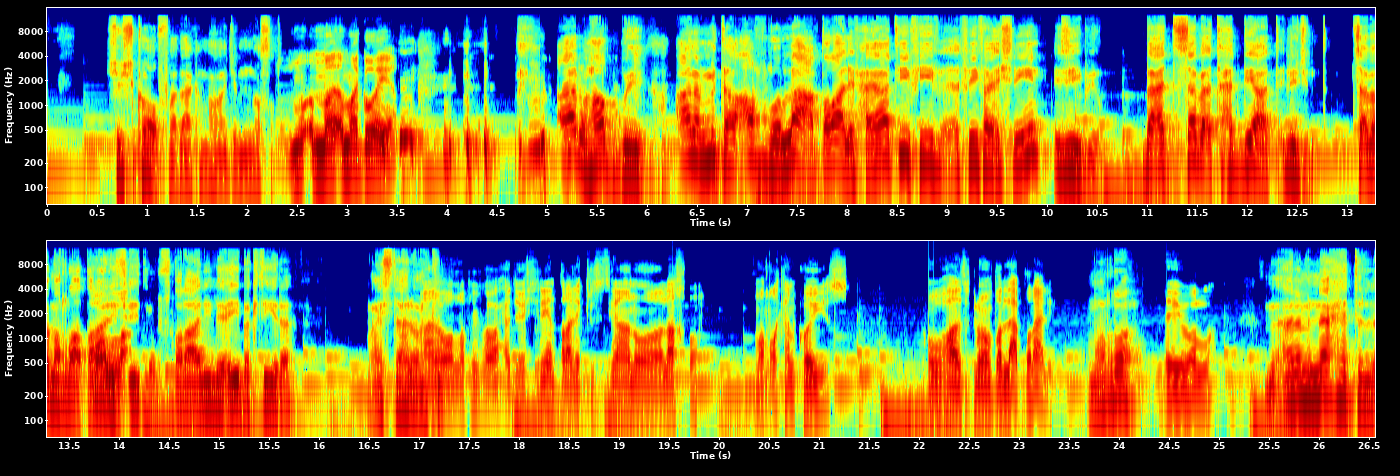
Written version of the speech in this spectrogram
شيشكوف هذاك مهاجم النصر. ما ما قوية. أنا حظي أنا متى أفضل لاعب طلع لي في حياتي في فيفا 20 زيبيو بعد سبع تحديات legend. سبع مرات. طلع لي. سيدروف طلع لي لعيبة كثيرة. ما يستاهلون أنا والله فيفا 21 طلع لي كريستيانو الأخضر. مرة كان كويس. هو هذا تقريبا أفضل لاعب طلع لي. مرة؟ إي والله. أنا من ناحية ال-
